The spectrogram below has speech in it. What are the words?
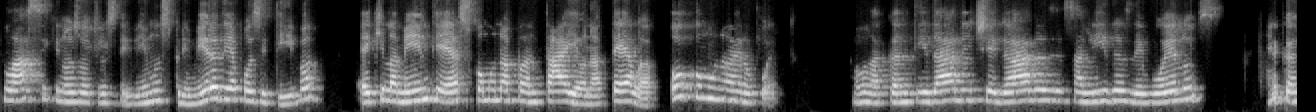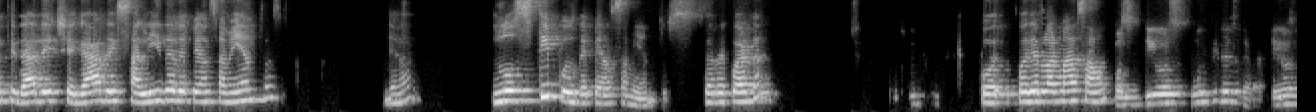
classe que nós outros tivemos, primeira diapositiva, é que a mente é como na pantalla ou na tela, ou como no aeroporto. Ou a quantidade de chegadas e salidas de vuelos, a quantidade de chegada e saída de pensamentos, ¿ya? Los tipos de pensamentos, ¿se recuerdan? ¿Puede hablar más aún? Positivos, útiles, negativos.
